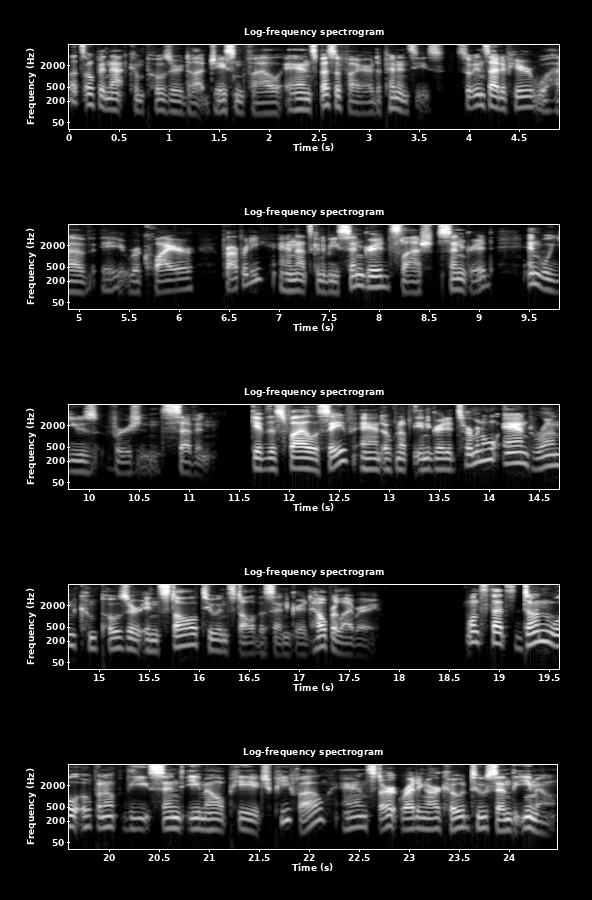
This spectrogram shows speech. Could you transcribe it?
Let's open that composer.json file and specify our dependencies. So inside of here, we'll have a require property, and that's going to be sendgrid slash sendgrid, and we'll use version 7. Give this file a save and open up the integrated terminal and run composer install to install the SendGrid helper library. Once that's done, we'll open up the send email PHP file and start writing our code to send the email.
